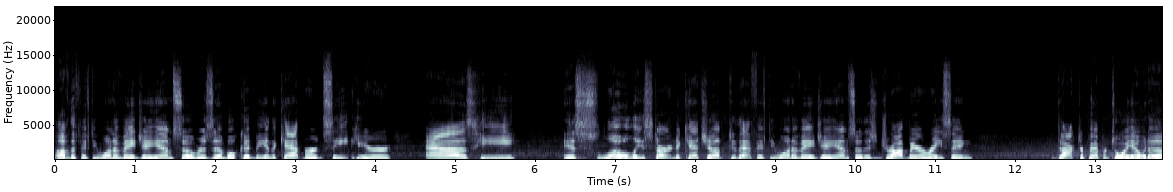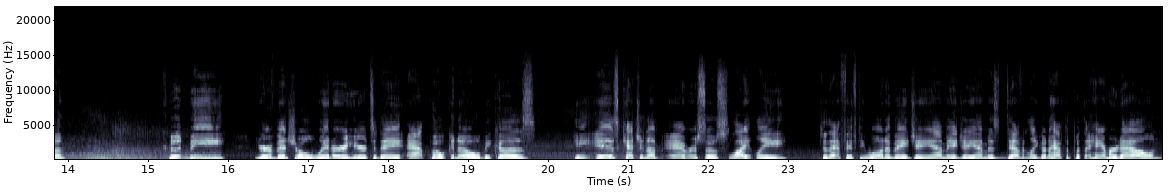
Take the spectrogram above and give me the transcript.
of the 51 of AJM. So Resemble could be in the catbird seat here as he is slowly starting to catch up to that 51 of AJM. So this Drop Bear Racing Dr. Pepper Toyota could be your eventual winner here today at Pocono because he is catching up ever so slightly to that 51 of AJM. AJM is definitely going to have to put the hammer down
